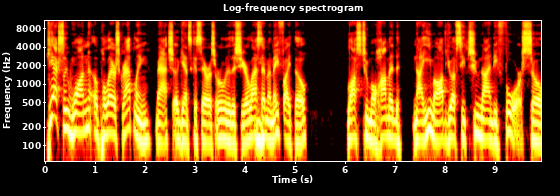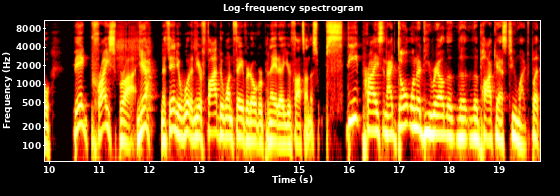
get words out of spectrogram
He actually won a Polaris grappling match against Caceres earlier this year. Last mm-hmm. MMA fight, though, lost to Mohammed Naimov, UFC 294. So Big price, Bry. Yeah. Nathaniel Wood, a near five to one favorite over Pineda. Your thoughts on this one? steep price, and I don't want to derail the, the the podcast too much, but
